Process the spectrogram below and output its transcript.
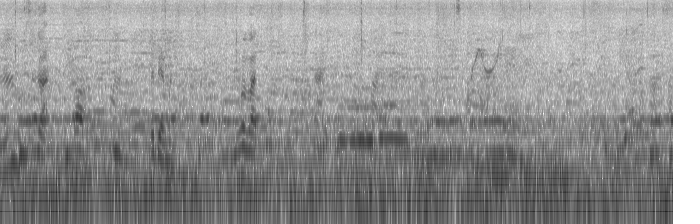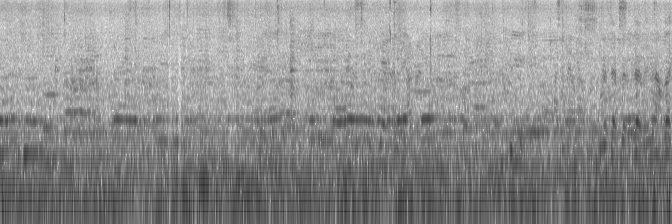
อืมสุดยอดก็ได้เปรียบมันนี่ว่า น้องเลย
